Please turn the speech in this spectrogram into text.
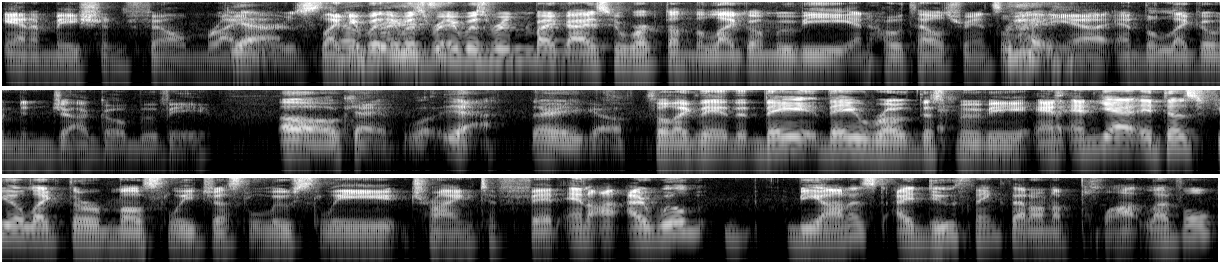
animation film writers. Like Now, it, it was it was written by guys who worked on the Lego Movie and Hotel Transylvania and the Lego Ninjago movie. Oh, okay. Well, yeah. There you go. So like they they they wrote this movie and and yeah, it does feel like they're mostly just loosely trying to fit. And I, I will be honest, I do think that on a plot level,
